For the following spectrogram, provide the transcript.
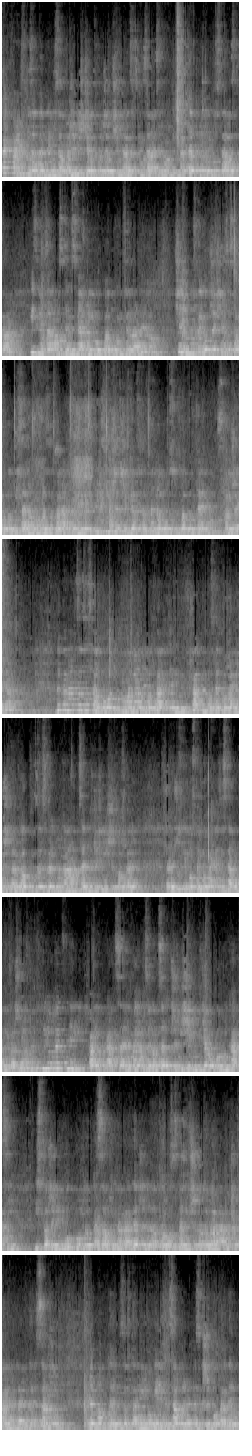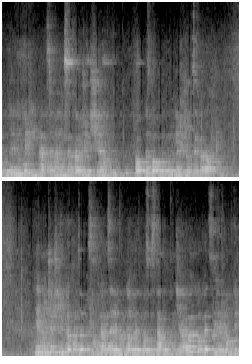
Jak Państwo zapewne już zauważyliście, rozpoczęły się prace związane z remontem parteru budynku starostwa i związaną z tym zmianą jego układu funkcjonalnego. 17 września została podpisana umowa z wykonawcą inwestycji przedsiębiorstwem handlowo-usługowym Premium Spojrzenia. Wykonawca został wyłoniony w, otwartym, w czwartym postępowaniu przetargowym ze względu na ceny wcześniejszych ofert. E, Wszystkie postępowania zostały unieważnione. Prace mające na celu przeniesienie Wydziału Komunikacji i stworzenie dwóch punktów kasowych na parterze. Dodatkowo zostanie przygotowana poczekalnia dla interesantów. Remontem zostanie objęte całe lewe skrzydło parteru budynku i prace mają zakończyć się do połowy grudnia bieżącego roku. Jednocześnie prowadzone są prace remontowe w pozostałych wydziałach. Obecnie remonty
